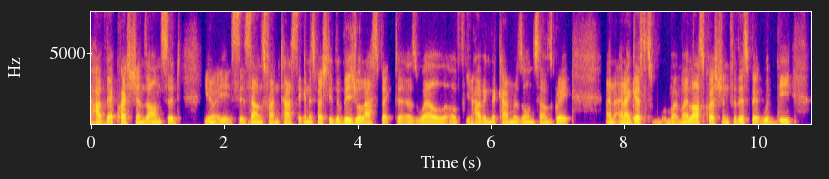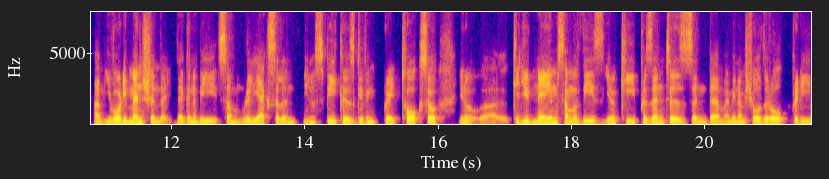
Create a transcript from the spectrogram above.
have their questions answered you know it, it sounds fantastic and especially the visual aspect as well of you know having the cameras on sounds great and, and I guess my, my last question for this bit would be, um, you've already mentioned that there are going to be some really excellent, you know, speakers giving great talks. So, you know, uh, could you name some of these, you know, key presenters? And um, I mean, I'm sure they're all pretty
